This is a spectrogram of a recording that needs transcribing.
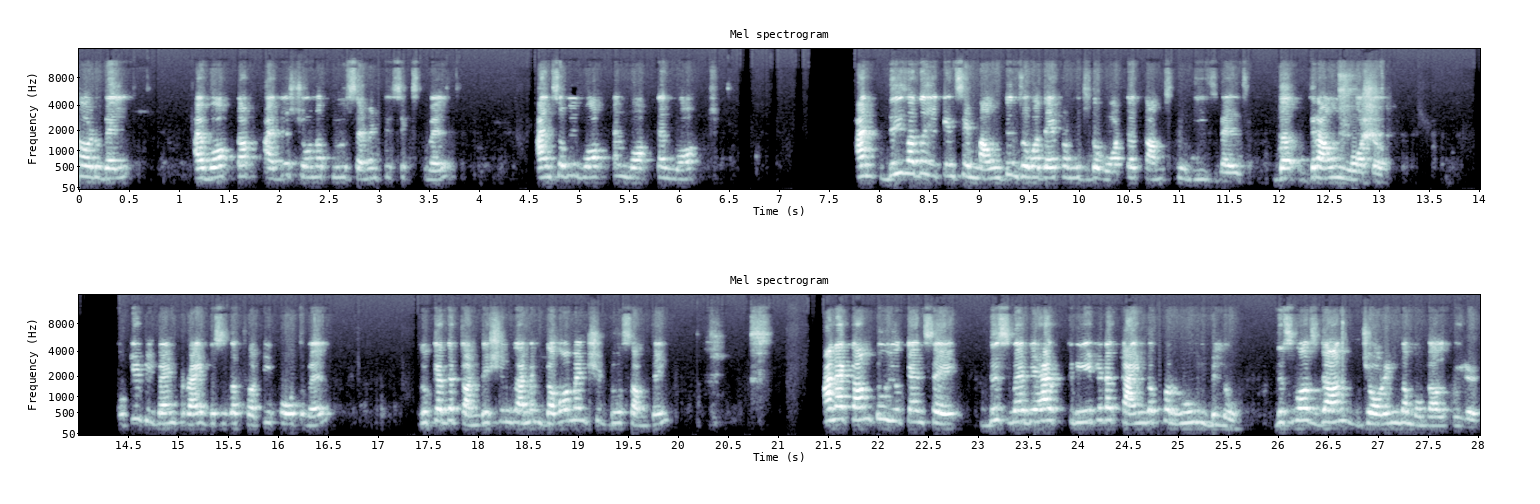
83rd well. I walked up, I just shown up you 76th well. And so we walked and walked and walked. And these are the, you can say, mountains over there from which the water comes to these wells, the groundwater. Okay, we went right. This is the 34th well. Look at the conditions. I mean, government should do something. And I come to, you can say, this where they have created a kind of a room below. This was done during the Mughal period.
